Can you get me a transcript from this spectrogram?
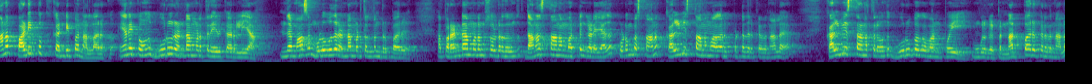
ஆனால் படிப்புக்கு கண்டிப்பாக நல்லா இருக்கும். ஏன்னா இப்போ வந்து குரு ரெண்டாம் இடத்துல இருக்கார் இல்லையா? இந்த மாதம் முழுவதும் ரெண்டாம் இடத்துல தான் இருப்பார். அப்போ ரெண்டாம் இடம் சொல்கிறது வந்து தனஸ்தானம் மட்டும் கிடையாது குடும்பஸ்தானம் கல்விஸ்தானமாக ஏற்பட்டது இருக்கிறதுனால கல்விஸ்தானத்தில் வந்து குரு பகவான் போய் உங்களுக்கு இப்போ நட்பாக இருக்கிறதுனால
